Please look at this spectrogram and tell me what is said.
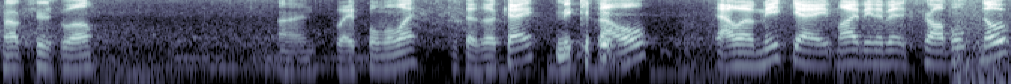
Rapture as well. And waveform away. He says, okay. Mickey. Is that all? Now, uh, Mike might be in a bit of trouble. Nope,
